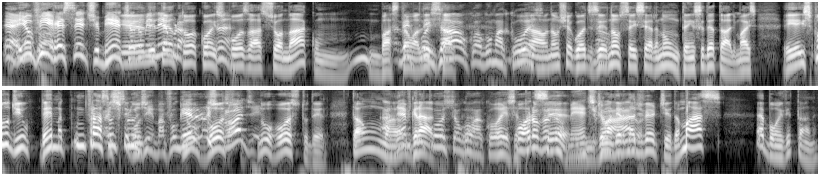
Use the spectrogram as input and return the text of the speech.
É, eu Muito vi alta. recentemente, eu não me ele lembro. tentou com a Ah. esposa acionar com um bastão ali. Tava- álcool, alguma coisa. Não, não chegou a dizer, não. sei se era, não tem esse detalhe, mas e explodiu, deu uma infração de Explodir, segundo. mas fogueira não rosto, explode. No rosto dele. Então, Ah, deve grave. ter posto alguma coisa, Pode provavelmente. ser, de maneira claro. inadvertida, mas é bom evitar, né?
